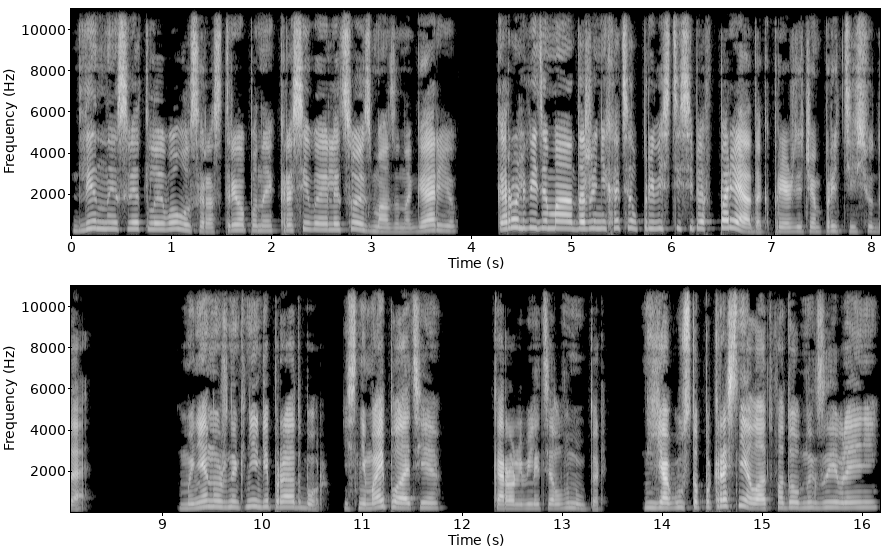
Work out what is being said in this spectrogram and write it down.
Длинные светлые волосы растрепаны, красивое лицо измазано гарью. Король, видимо, даже не хотел привести себя в порядок, прежде чем прийти сюда. «Мне нужны книги про отбор. И снимай платье». Король влетел внутрь. Я густо покраснела от подобных заявлений.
